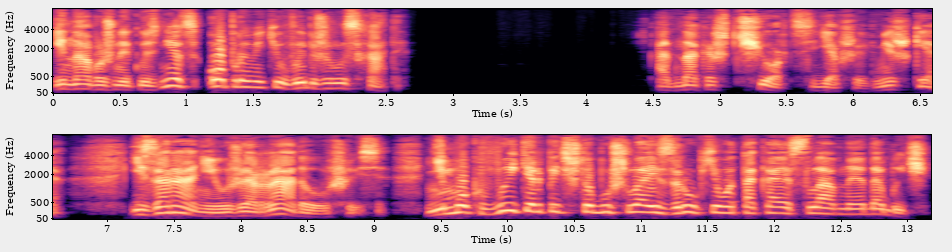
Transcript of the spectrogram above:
и набожный кузнец опрометью выбежал из хаты. Однако ж черт, сидевший в мешке и заранее уже радовавшийся, не мог вытерпеть, чтобы ушла из рук его такая славная добыча.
